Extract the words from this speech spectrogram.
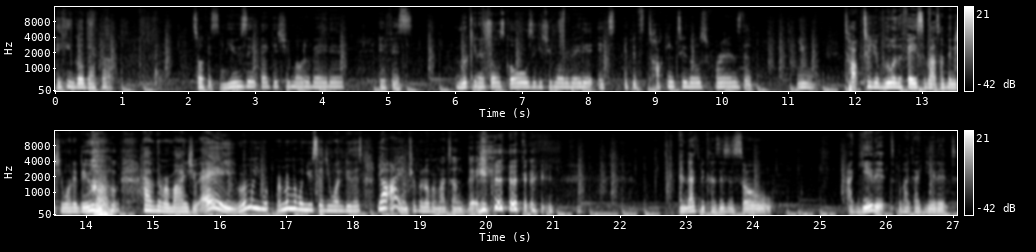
It can go back up. So if it's music that gets you motivated, if it's looking at those goals that get you motivated, it's if it's talking to those friends that you talk to your blue in the face about something that you want to do, have them remind you, hey, remember you remember when you said you want to do this? Y'all, I am tripping over my tongue today. and that's because this is so I get it. Like I get it.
